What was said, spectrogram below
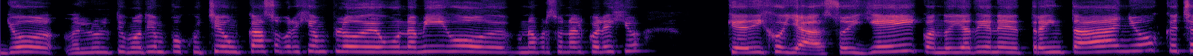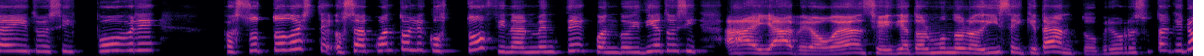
yo en el último tiempo escuché un caso, por ejemplo, de un amigo, de una persona del colegio, que dijo, ya, soy gay cuando ya tiene 30 años, ¿cachai? Y tú decís, pobre, pasó todo este, o sea, ¿cuánto le costó finalmente cuando hoy día tú decís, ah, ya, pero weón, si hoy día todo el mundo lo dice y qué tanto, pero resulta que no,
